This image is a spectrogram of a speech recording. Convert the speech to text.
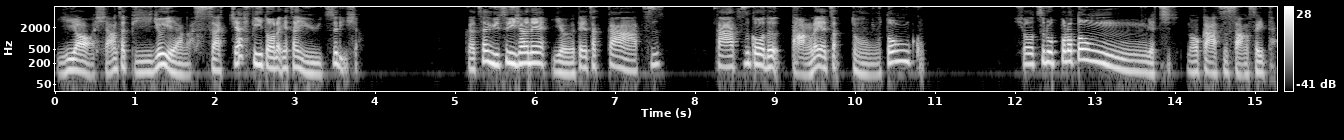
伊哦像只皮球一样的直接飞到了一只院子里向。搿只院子里向呢，有得一只架子，架子高头躺了一只大冬瓜。小猪猡拨了咚一记，拿架子撞碎脱。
